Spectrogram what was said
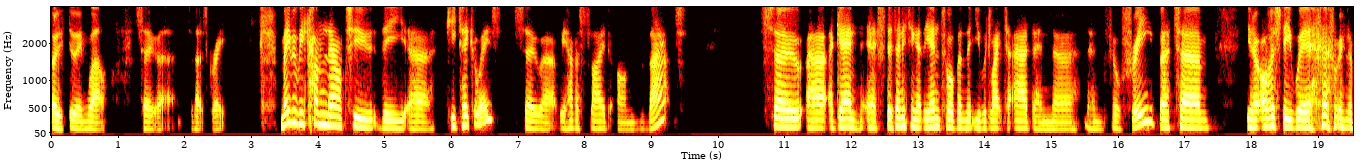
both doing well. So, uh, so that's great. Maybe we come now to the uh, key takeaways. So, uh, we have a slide on that. So uh, again, if there's anything at the end, Torben, that you would like to add, then uh, then feel free. But um, you know, obviously we're we're in a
